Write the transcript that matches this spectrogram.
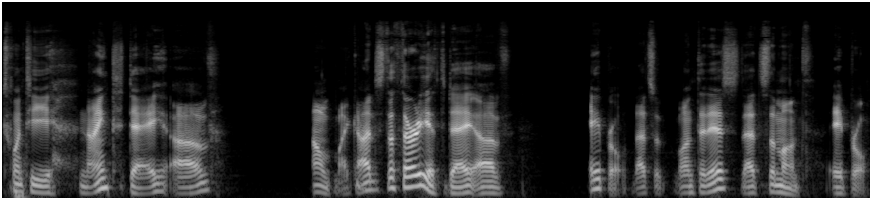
29th day of Oh my God, it's the 30th day of April. That's what month it is. That's the month, April.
